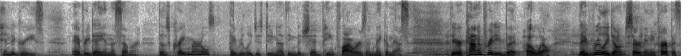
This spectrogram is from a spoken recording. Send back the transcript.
10 degrees every day in the summer. Those crepe myrtles, they really just do nothing but shed pink flowers and make a mess. They're kind of pretty, but oh well. They really don't serve any purpose.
